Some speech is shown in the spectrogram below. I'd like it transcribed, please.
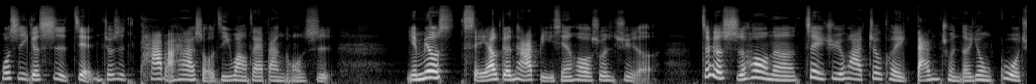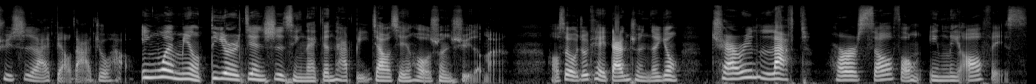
或是一个事件，就是他把他的手机忘在办公室，也没有谁要跟他比先后顺序了。这个时候呢，这句话就可以单纯的用过去式来表达就好，因为没有第二件事情来跟他比较先后顺序的嘛。好，所以我就可以单纯的用 Cherry left her cell phone in the office，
